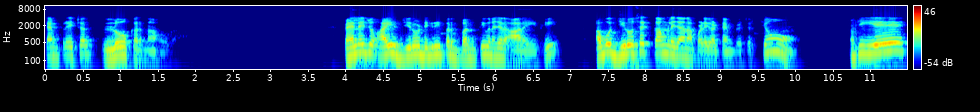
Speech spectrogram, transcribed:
टेम्परेचर लो करना होगा। पहले जो आइस ज़ीरो डिग्री पर बनती हुई नज़र आ रही थी, अब वो ज़ीरो से कम ले जाना पड़ेगा टेम्परेचर क्यों? क्योंकि ये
